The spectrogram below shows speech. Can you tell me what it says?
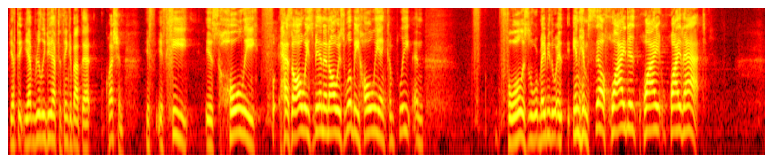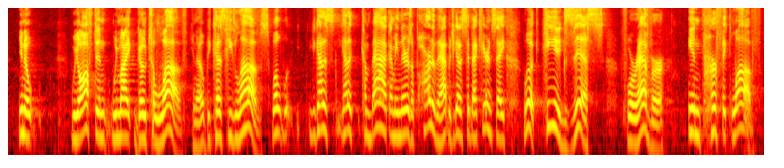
You, have to, you really do have to think about that question. If, if he is holy, has always been and always will be holy and complete and full is the word, maybe the way in himself. Why did why why that? You know, we often we might go to love, you know, because he loves. Well, you got to you got to come back. I mean, there's a part of that, but you got to sit back here and say, look, he exists forever in perfect love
